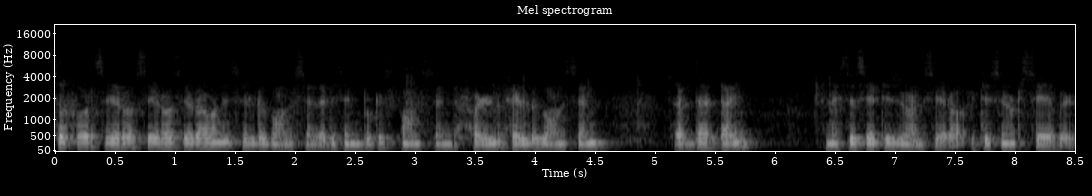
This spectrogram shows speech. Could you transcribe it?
so for 0 0 0 1 is held constant. That is input is constant. Held, held constant. So at that time next state is 1 0 it is not stable.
